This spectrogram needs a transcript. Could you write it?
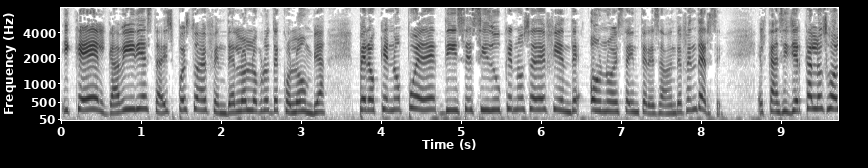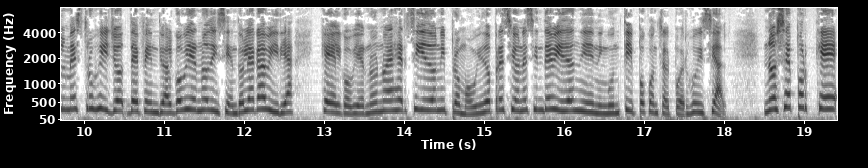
y que él, Gaviria, está dispuesto a defender los logros de Colombia, pero que no puede, dice, si Duque no se defiende o no está interesado en defenderse. El canciller Carlos Holmes Trujillo defendió al gobierno diciéndole a Gaviria que el gobierno no ha ejercido ni promovido presiones indebidas ni de ningún tipo contra el Poder Judicial. No sé por qué,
